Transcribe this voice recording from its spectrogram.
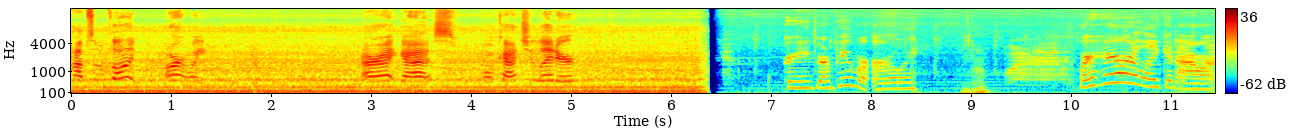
have some fun aren't we Alright, guys. We'll catch you later. Grumpy? We're early. No. We're here like an hour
